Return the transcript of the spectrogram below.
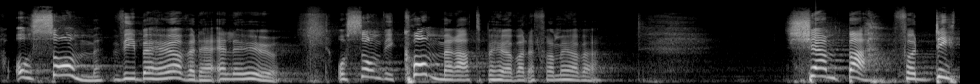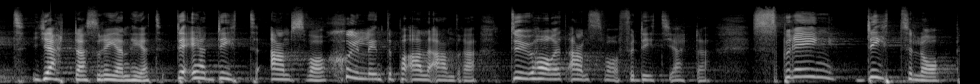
och som vi behöver det, eller hur? Och som vi kommer att behöva det framöver. Kämpa för ditt hjärtas renhet. Det är ditt ansvar. Skyll inte på alla andra. Du har ett ansvar för ditt hjärta. Spring ditt lopp.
